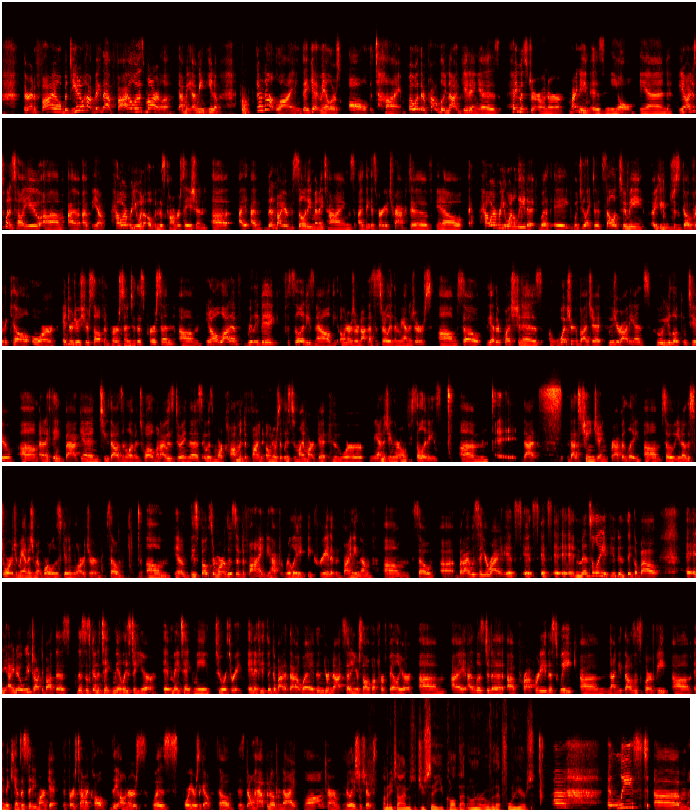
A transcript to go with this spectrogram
They're in a file but do you know how big that file is marla? I mean i mean you know they're not lying lying. They get mailers all the time. But what they're probably not getting is, hey, Mr. Owner, my name is Neil. And, you know, I just want to tell you, um, I, I, you know, however you want to open this conversation, uh, I, I've been by your facility many times. I think it's very attractive. You know, however you want to lead it with a, would you like to sell it to me? Or you can just go for the kill or introduce yourself in person to this person. Um, you know, a lot of really big facilities now, the owners are not necessarily the managers. Um, so the other question is, what's your budget? Who's your audience? Who are you looking to? Um, and I think back in 2011, 12, when I was doing this, it was more common to find owners, at least in my market, who were managing their own facilities. Um, that's that's changing rapidly. Um, so you know the storage management world is getting larger. So um, you know these folks are more elusive to find. You have to really be creative in finding them. Um, so, uh, but I would say you're right. It's it's it's it, it, mentally if you can think about, and I know we've talked about this. This is going to take me at least a year. It may take me two or three. And if you think about it that way, then you're not setting yourself up for failure. Um, I, I, listed a, a, property this week, um, 90,000 square feet um, in the Kansas City market. The first time I called the owners was four years ago. So this don't happen overnight. Long term yeah. relationships. How many times would you say you called that owner over that four years? Uh, at least um,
